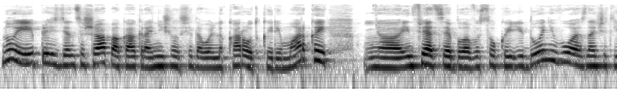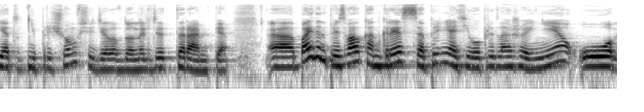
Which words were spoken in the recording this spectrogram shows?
Ну и президент США пока ограничился довольно короткой ремаркой, э, инфляция была высокой и до него, а значит я тут ни при чем, все дело в Дональде Трампе. Э, Байден призвал Конгресс принять его предложение о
